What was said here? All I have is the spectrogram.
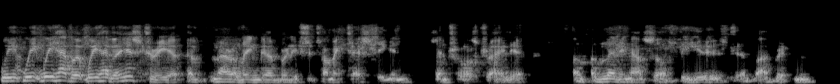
We, we, we, have a, we have a history of, of Maralinga British atomic testing in Central Australia, of, of letting ourselves be used by Britain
